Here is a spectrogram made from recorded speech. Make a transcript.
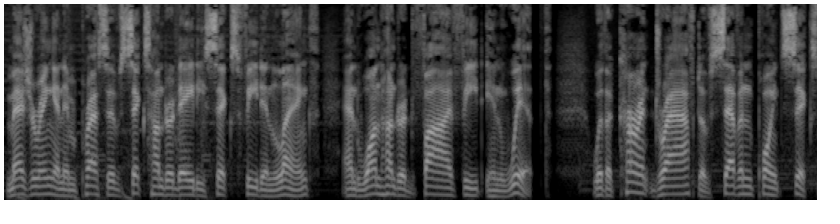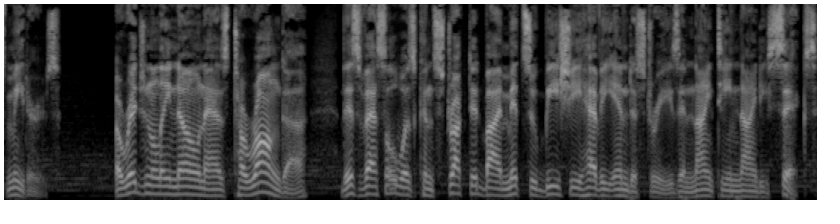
measuring an impressive 686 feet in length and 105 feet in width, with a current draft of 7.6 meters. Originally known as Taronga, this vessel was constructed by Mitsubishi Heavy Industries in 1996,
